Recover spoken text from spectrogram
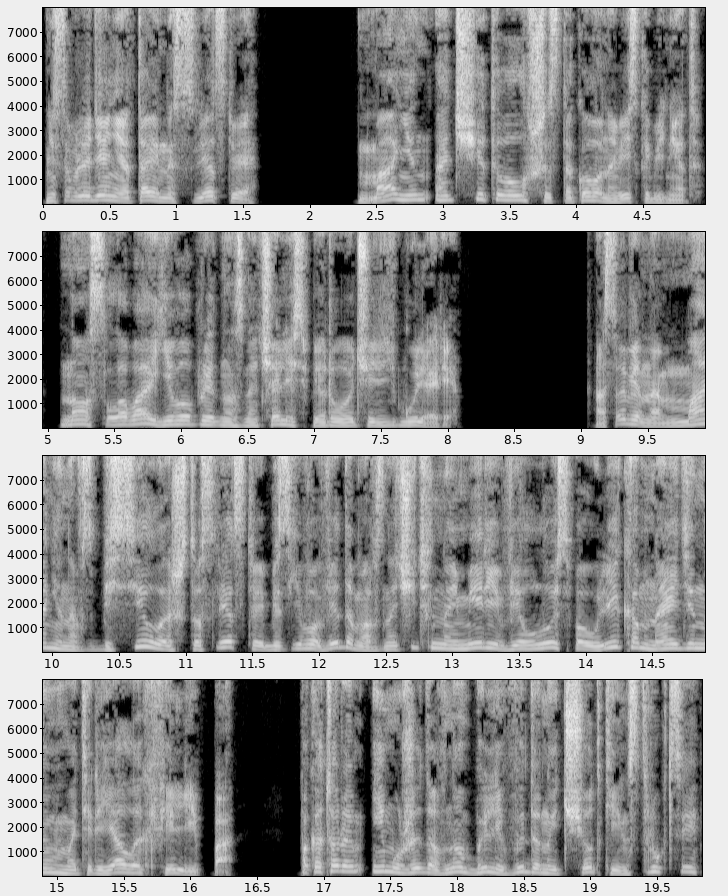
несоблюдение тайны следствия. Манин отчитывал Шестакова на весь кабинет, но слова его предназначались в первую очередь Гуляре. Особенно Манина взбесило, что следствие без его ведома в значительной мере велось по уликам, найденным в материалах Филиппа, по которым им уже давно были выданы четкие инструкции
